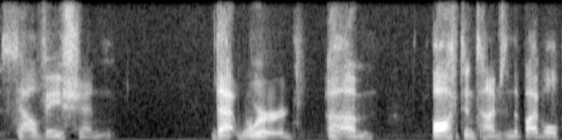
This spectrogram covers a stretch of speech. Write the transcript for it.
salvation, that word, um, oftentimes in the Bible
